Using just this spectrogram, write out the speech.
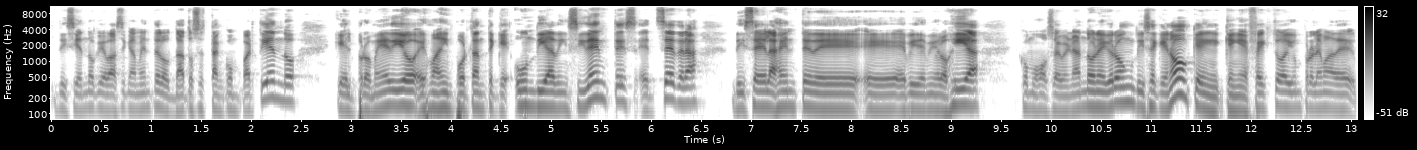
diciendo que básicamente los datos se están compartiendo, que el promedio es más importante que un día de incidentes, etcétera. Dice el agente de eh, epidemiología como José Bernardo Negrón dice que no, que, en efecto hay un problema de,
